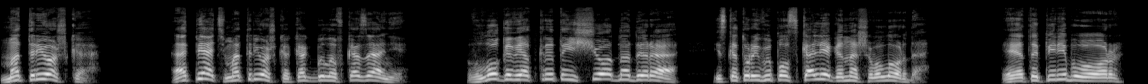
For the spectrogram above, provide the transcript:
Матрешка! Опять матрешка, как было в Казани. В логове открыта еще одна дыра, из которой выполз коллега нашего лорда. Это перебор.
